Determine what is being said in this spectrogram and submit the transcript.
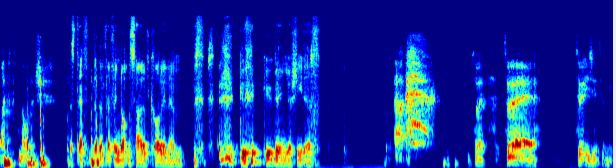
lack of knowledge. That's, def- that's, definitely not the sign of Colin um, googling Yoshida. Uh, too too uh, too easy to,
